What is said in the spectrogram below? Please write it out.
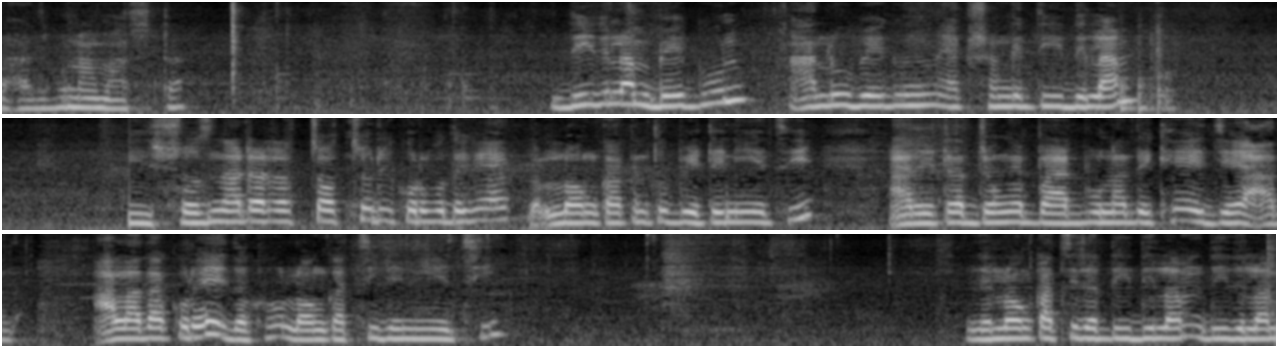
ভাজবো না মাছটা। দিয়ে দিলাম বেগুন, আলু, বেগুন একসঙ্গে দিয়ে দিলাম। এই সজনাটার চচ্চড়ি করব দেখে, লঙ্কা কিন্তু বেটে নিয়েছি। আর এটার জঙ্গে বাটবো না দেখে যে আলাদা করে দেখো, লঙ্কা চিড়ে নিয়েছি। যে লঙ্কা চিরা দিয়ে দিলাম দিয়ে দিলাম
